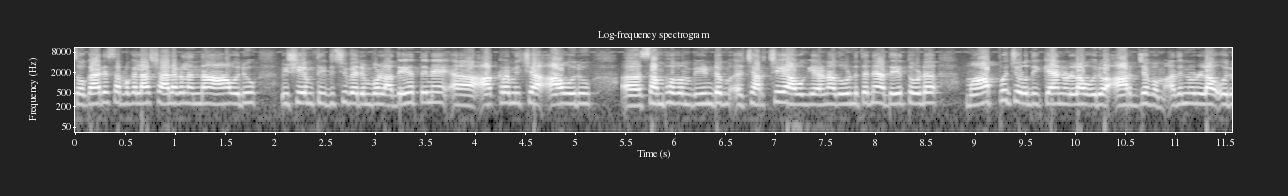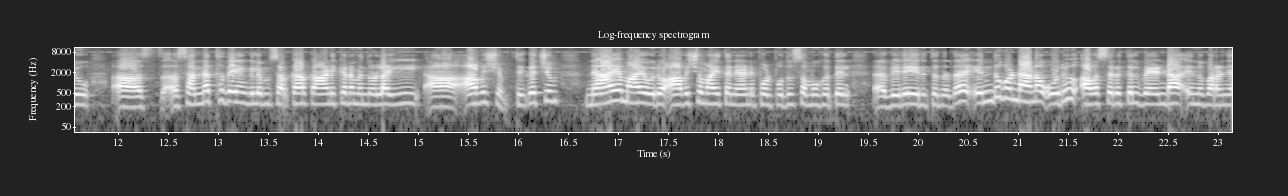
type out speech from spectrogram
സ്വകാര്യ സർവകലാശാലകൾ എന്ന ആ ഒരു വിഷയം തിരിച്ചു വരുമ്പോൾ അദ്ദേഹത്തിനെ ആക്രമിച്ച ആ ഒരു സംഭവം വീണ്ടും ചർച്ചയാവുകയാണ്. അതുകൊണ്ട് തന്നെ അദ്ദേഹത്തോട് മാപ്പ് ചോദിക്കാനുള്ള ഒരു ആർജവം അതിനുള്ള ഒരു സന്നദ്ധതയെങ്കിലും സർക്കാർ കാണിക്കണമെന്നുള്ള ഈ ആവശ്യം തികച്ചും ന്യായമായ ഒരു ആവശ്യമായി തന്നെയാണ് ഇപ്പോൾ പൊതുസമൂഹത്തിൽ വിലയിരുത്തുന്നത്. എന്തുകൊണ്ടാണ് ഒരു അവസരത്തിൽ വേണ്ട എന്ന് പറഞ്ഞ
